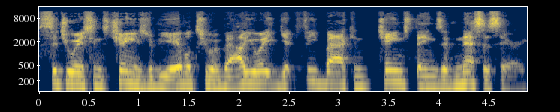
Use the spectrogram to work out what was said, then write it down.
situations change to be able to evaluate, get feedback, and change things if necessary.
